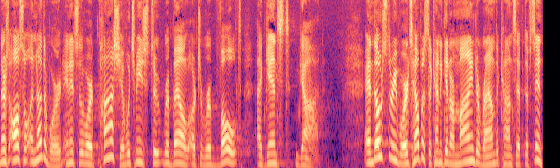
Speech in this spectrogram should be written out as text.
There's also another word, and it's the word pasha, which means to rebel or to revolt against God. And those three words help us to kind of get our mind around the concept of sin.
